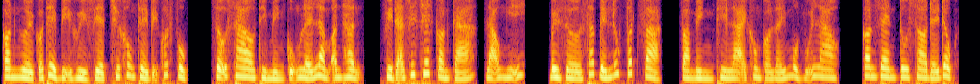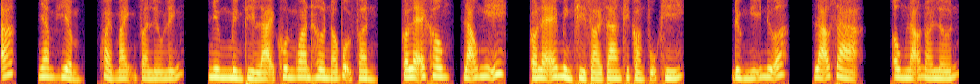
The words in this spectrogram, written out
Con người có thể bị hủy diệt chứ không thể bị khuất phục dẫu sao thì mình cũng lấy làm ân hận, vì đã giết chết con cá, lão nghĩ. Bây giờ sắp đến lúc vất vả, và mình thì lại không có lấy một mũi lao. Con gen tu so đấy độc ác, nham hiểm, khỏe mạnh và liều lĩnh, nhưng mình thì lại khôn ngoan hơn nó bội phần. Có lẽ không, lão nghĩ. Có lẽ mình chỉ giỏi giang khi còn vũ khí. Đừng nghĩ nữa, lão già, ông lão nói lớn.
